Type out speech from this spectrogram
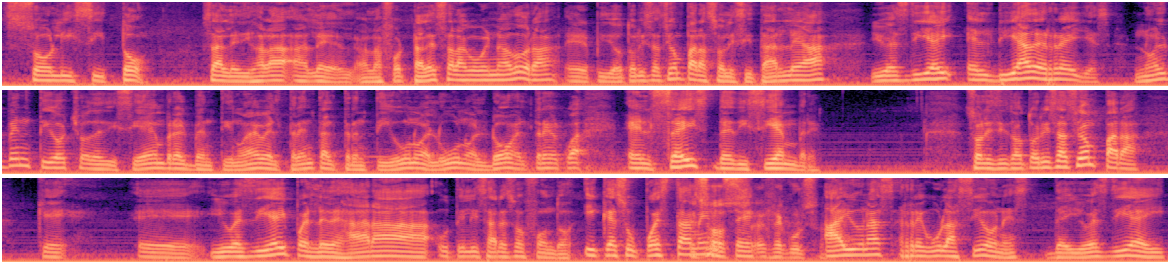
solicitó, o sea, le dijo a la, a la fortaleza, a la gobernadora, eh, pidió autorización para solicitarle a USDA el Día de Reyes, no el 28 de diciembre, el 29, el 30, el 31, el 1, el 2, el 3, el 4, el 6 de diciembre. Solicitó autorización para que eh, USDA pues le dejara utilizar esos fondos y que supuestamente Esos eh, hay unas regulaciones de USDA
